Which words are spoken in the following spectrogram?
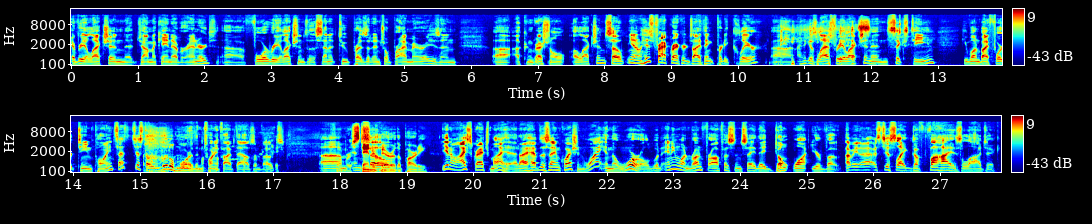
every election that John McCain ever entered, uh, four re-elections of the Senate, two presidential primaries, and uh, a congressional election. So, you know, his track record's, I think, pretty clear. Uh, I think his last re-election in 16, he won by 14 points. That's just a little more than 25,000 right. votes. Um, Former standard so, bearer of the party. You know, I scratch my head. I have the same question. Why in the world would anyone run for office and say they don't want your vote? I mean, uh, it's just like defies logic.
